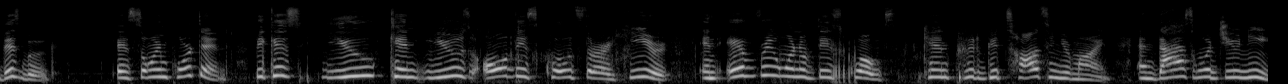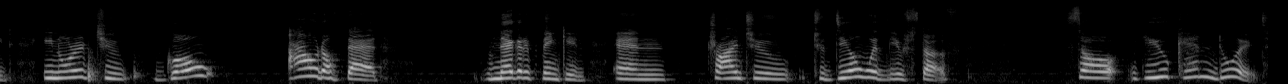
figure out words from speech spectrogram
this book is so important because you can use all these quotes that are here, and every one of these quotes can put good thoughts in your mind. And that's what you need in order to go out of that negative thinking and try to to deal with your stuff. So you can do it.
